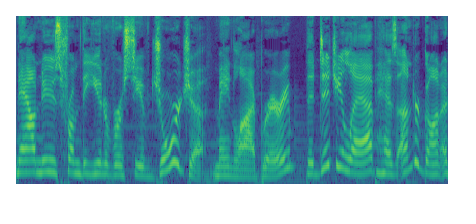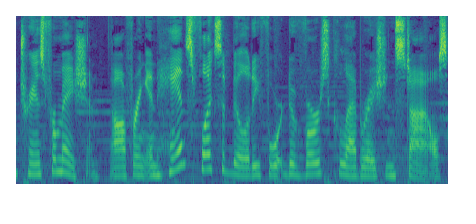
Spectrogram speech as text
Now, news from the University of Georgia Main Library. The DigiLab has undergone a transformation, offering enhanced flexibility for diverse collaboration styles.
